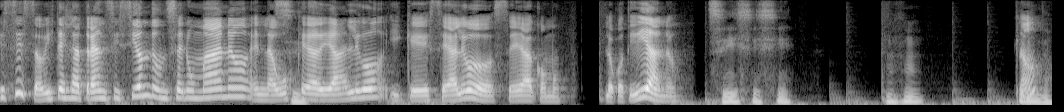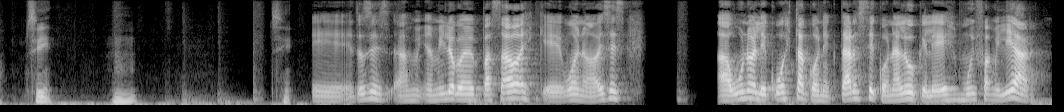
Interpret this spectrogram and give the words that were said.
es eso, ¿viste? Es la transición de un ser humano en la Sí. búsqueda de algo y que ese algo sea como lo cotidiano. Sí, sí, sí. Qué ¿No? lindo. Sí. Ujú. Sí. Eh, entonces, a mí, a mí lo que me pasaba es que, bueno, a veces a uno le cuesta conectarse con algo que le es muy familiar.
